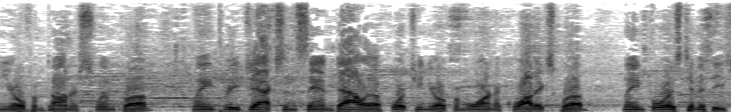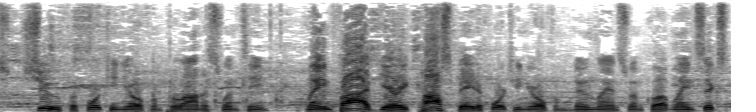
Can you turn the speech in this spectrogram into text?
year old from Donner Swim Club. Lane 3, Jackson Sandala, a 14 year old from Warren Aquatics Club. Lane 4 is Timothy Schoof, a 14 year old from Piranha Swim Team. Lane 5, Gary Kostbade, a 14 year old from Noonland Swim Club. Lane 6,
